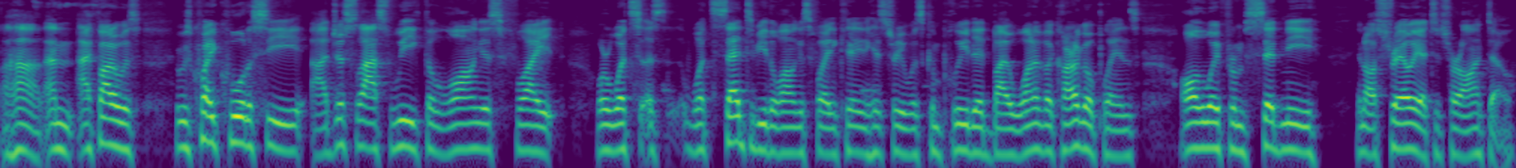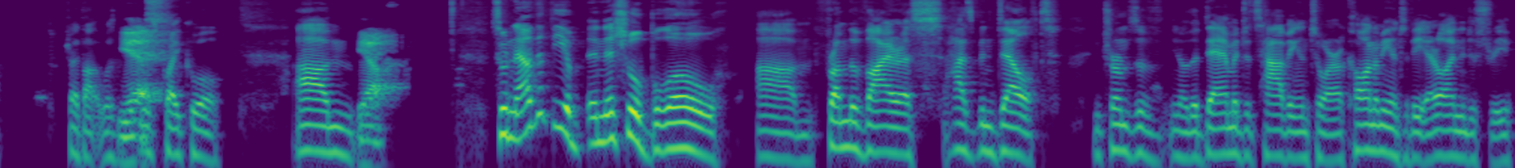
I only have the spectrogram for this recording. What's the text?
Uh huh. And I thought it was it was quite cool to see uh, just last week the longest flight or what's uh, what's said to be the longest flight in Canadian history was completed by one of the cargo planes all the way from Sydney in Australia to Toronto, which I thought was, yes. was quite cool. Um, yeah. So now that the initial blow um, from the virus has been dealt in terms of you know the damage it's having into our economy and to the airline industry,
